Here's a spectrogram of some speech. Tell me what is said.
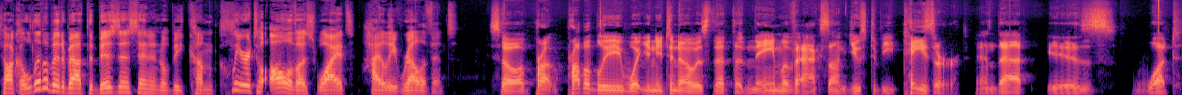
talk a little bit about the business and it'll become clear to all of us why it's highly relevant? So, uh, pro- probably what you need to know is that the name of Axon used to be Taser, and that is what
